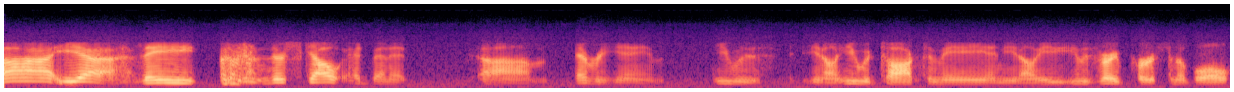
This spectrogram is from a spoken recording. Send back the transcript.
Uh, yeah. They their scout had been at um, every game. He was, you know, he would talk to me, and you know, he, he was very personable,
